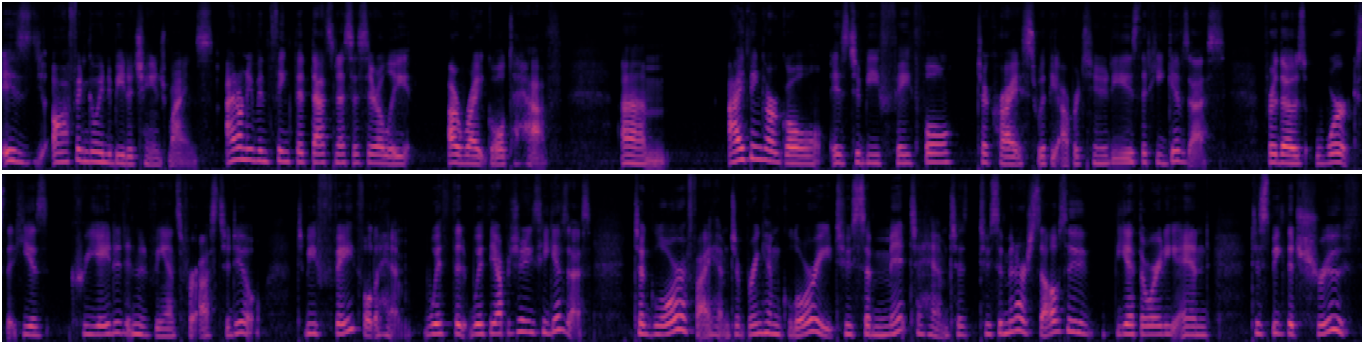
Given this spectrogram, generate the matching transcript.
is often going to be to change minds. I don't even think that that's necessarily a right goal to have. Um, I think our goal is to be faithful to Christ with the opportunities that He gives us for those works that He has created in advance for us to do to be faithful to him with the with the opportunities he gives us to glorify him to bring him glory to submit to him to to submit ourselves to the authority and to speak the truth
